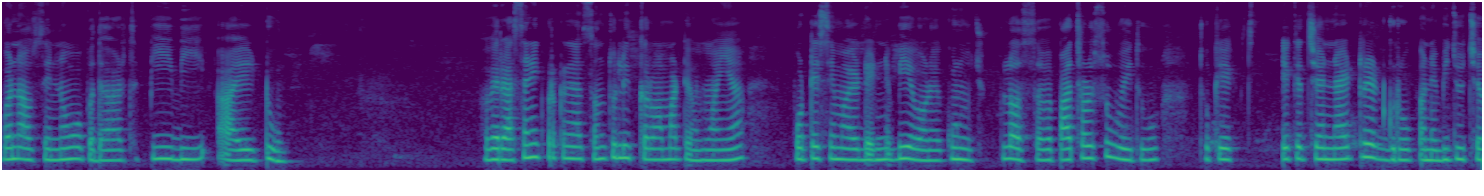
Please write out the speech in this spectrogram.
બનાવશે નવો પદાર્થ પીબી આઈ ટુ. હવે રાસાયણિક પ્રક્રિયાને સંતુલિત કરવા માટે હું અહીંયા પોટેશિયમ આયોડાઇડને બે વડે ગુણું છું. પ્લસ હવે પાછળ શું વધ્યું તો? કે એક છે નાઇટ્રેટ ગ્રુપ અને બીજું છે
